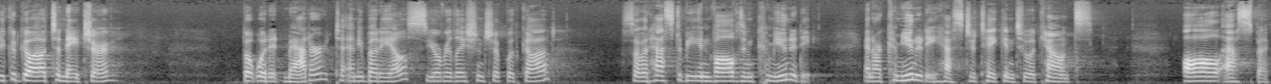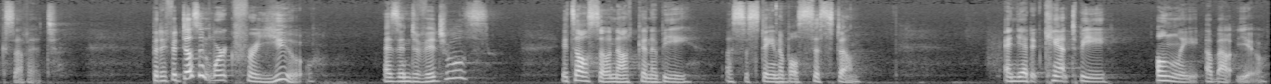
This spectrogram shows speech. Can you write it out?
You could go out to nature. But would it matter to anybody else, your relationship with God? So it has to be involved in community. And our community has to take into account all aspects of it. But if it doesn't work for you as individuals, it's also not going to be a sustainable system. And yet it can't be only about you.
